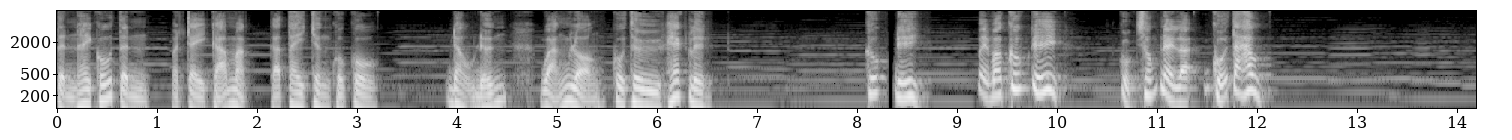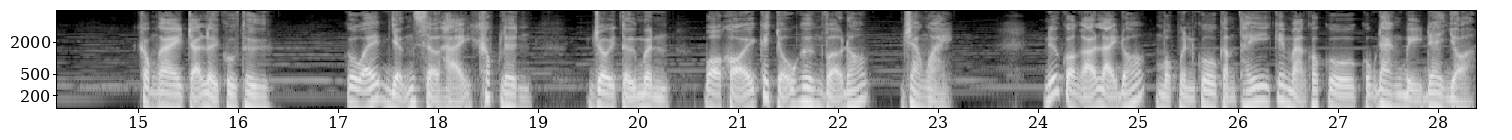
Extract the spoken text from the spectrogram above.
tình hay cố tình mà trầy cả mặt, cả tay chân của cô. Đau đớn, hoảng loạn, cô Thư hét lên. Cút đi! Mày mau cút đi! Cuộc sống này là của tao! Không ai trả lời cô Thư. Cô ấy vẫn sợ hãi khóc lên, rồi tự mình bò khỏi cái chỗ gương vỡ đó ra ngoài. Nếu còn ở lại đó, một mình cô cảm thấy cái mạng của cô cũng đang bị đe dọa.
